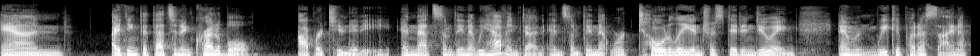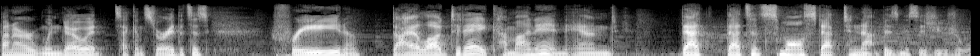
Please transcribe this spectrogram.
And i think that that's an incredible opportunity. And that's something that we haven't done and something that we're totally interested in doing. And we could put a sign up on our window at Second Story that says free, you know, dialogue today. Come on in. And that that's a small step to not business as usual.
